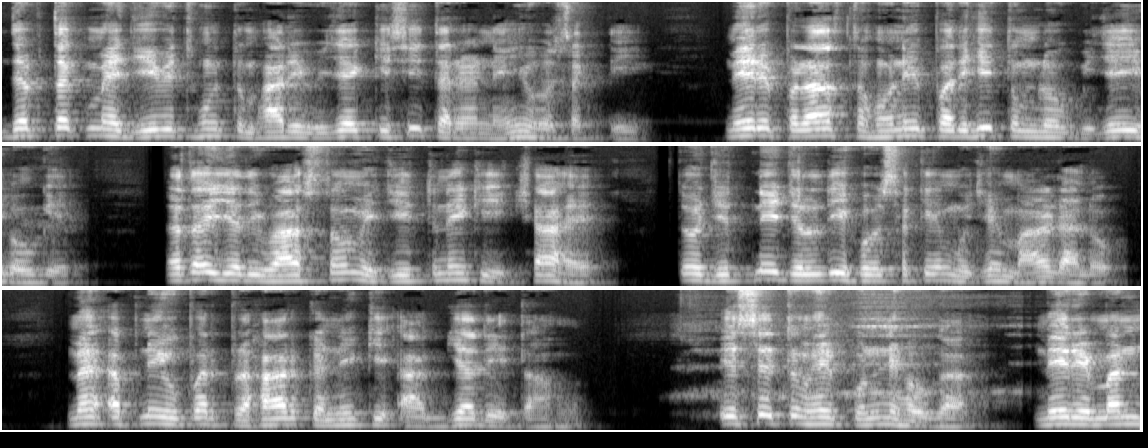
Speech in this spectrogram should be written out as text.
जब तक मैं जीवित हूँ, तुम्हारी विजय किसी तरह नहीं हो सकती। मेरे परास्त होने पर ही तुम लोग विजयी होगे। तथा यदि वास्तव में जीतने की इच्छा है तो जितनी जल्दी हो सके मुझे मार डालो। मैं अपने ऊपर प्रहार करने की आज्ञा देता हूँ। इससे तुम्हें पुण्य होगा। मेरे मन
